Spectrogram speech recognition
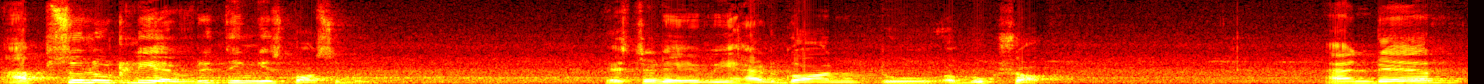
Absolutely everything is possible. Yesterday we had gone to a bookshop and there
